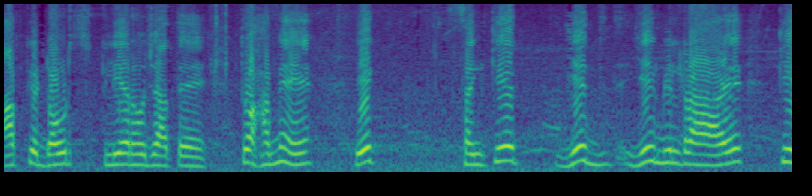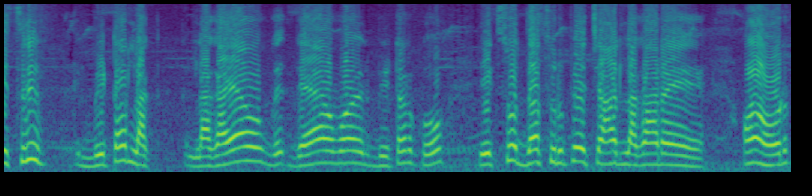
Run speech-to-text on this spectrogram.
आपके डाउट्स क्लियर हो जाते हैं। तो हमें एक संकेत ये ये मिल रहा है कि सिर्फ़ मीटर लग, लगाया गया हुआ मीटर को 110 रुपए चार्ज लगा रहे हैं। और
